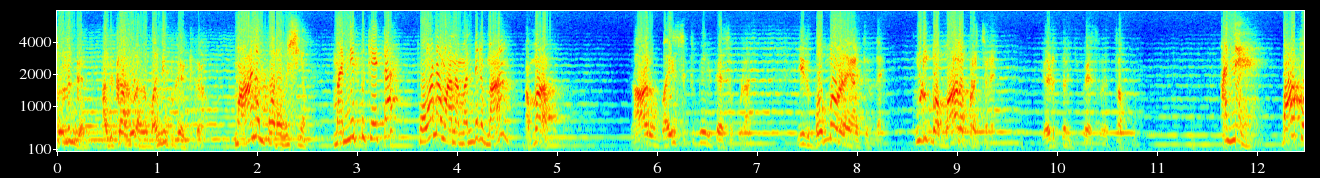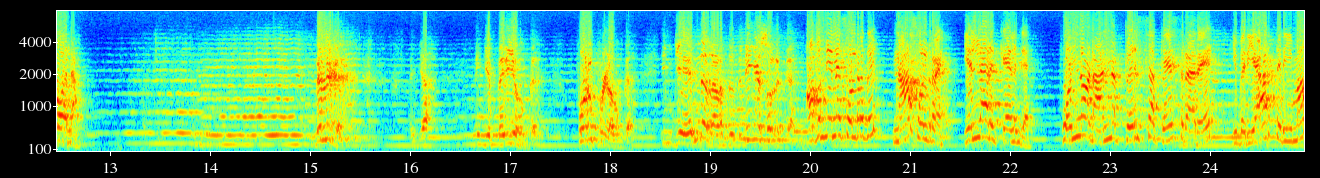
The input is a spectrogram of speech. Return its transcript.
சொல்லுங்க அதுக்காக நாங்க மன்னிப்பு கேட்டுக்கிறோம். மானம் போற விஷயம். மன்னிப்பு கேட்டா போன மானம் வந்துருமா அம்மா யாரும் வயசுக்கு மீறி பேசக்கூடாது. இது பொம்மை விளையாட்டு இல்ல. குடும்ப மான பிரச்சனை. எடுத்துரைச்சு பேசுறது தப்பு. அண்ணே வா போலாம். ஐயா நீங்க பெரியவங்க பொறுப்புள்ளவங்க. இங்க என்ன நடந்தது நீங்க சொல்லுங்க. அவங்க என்ன சொல்றது? நான் சொல்றேன். எல்லாரும் கேளுங்க. பொண்ணோட அண்ணன் பெருசா பேசுறாரே. இவர் யார் தெரியுமா?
